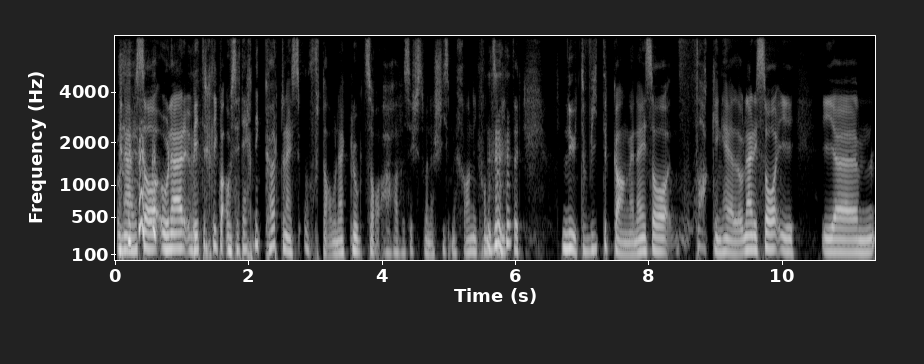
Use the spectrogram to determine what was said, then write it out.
Und dann so, und dann wieder ein bisschen, und es hat echt nicht gehört, und dann ist es aufgetan. Und dann geschaut so, ah, was ist das für eine scheiß Mechanik und so weiter. Nichts, weitergegangen. Dann so, fucking hell. Und dann ist so in, in, ähm,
